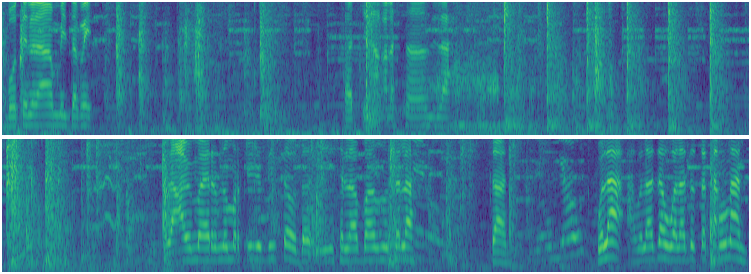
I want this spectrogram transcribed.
Buti na lang may damit. At sinakalas na nila. Wala kami mayroon ng martilyo dito. Da- Isa laban mo dala. Saan? Wala, wala daw, wala daw tatangnan.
